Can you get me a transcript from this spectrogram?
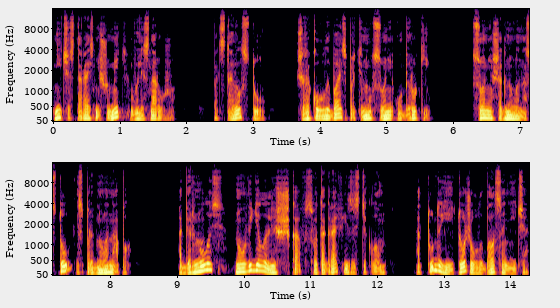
Нича, стараясь не шуметь, вылез наружу подставил стул. Широко улыбаясь, протянул Соне обе руки. Соня шагнула на стул и спрыгнула на пол. Обернулась, но увидела лишь шкаф с фотографией за стеклом. Оттуда ей тоже улыбался Нича.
